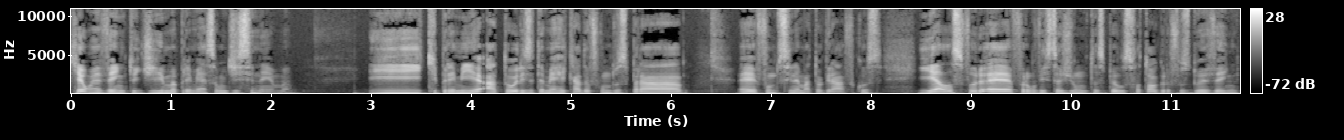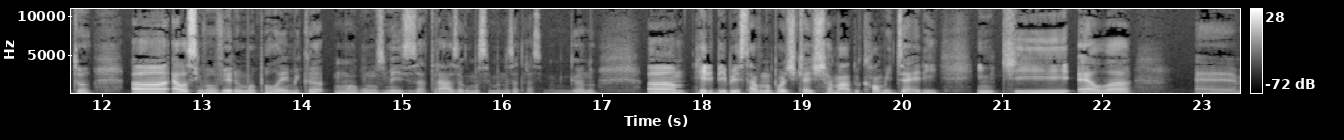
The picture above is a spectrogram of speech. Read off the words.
que é um evento de uma premiação de cinema e que premia atores e também arrecada fundos para é, fundos cinematográficos. E elas for, é, foram vistas juntas pelos fotógrafos do evento. Uh, elas se envolveram em uma polêmica um, alguns meses atrás, algumas semanas atrás, se não me engano. Um, Hailey Bieber estava num podcast chamado Call Me Daddy, em que ela... É,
